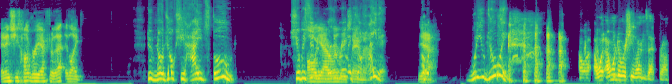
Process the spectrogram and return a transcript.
and then she's hungry after that and like Dude, no joke. She hides food. She'll be oh, sitting Oh, yeah, I the living remember you room and saying she'll that. hide it. yeah What are you doing? Oh, I, I, I wonder where she learns that from.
